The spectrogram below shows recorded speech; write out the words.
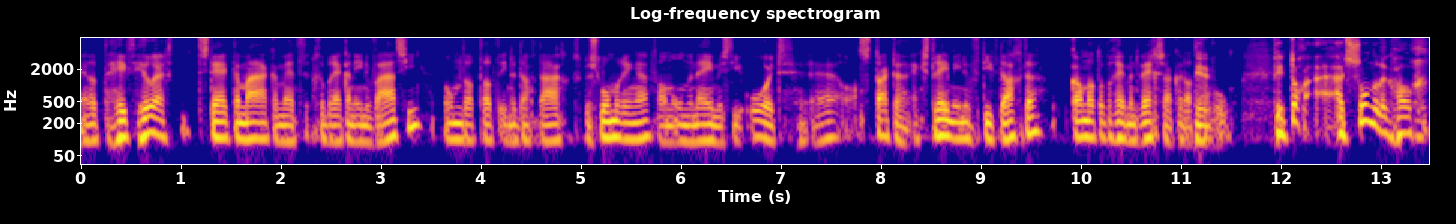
En dat heeft heel erg sterk te maken met gebrek aan innovatie. Omdat dat in de dagdagelijkse beslommeringen van ondernemers die ooit hè, als starter extreem innovatief dachten, kan dat op een gegeven moment wegzakken, dat gevoel. Vind je toch uitzonderlijk hoog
